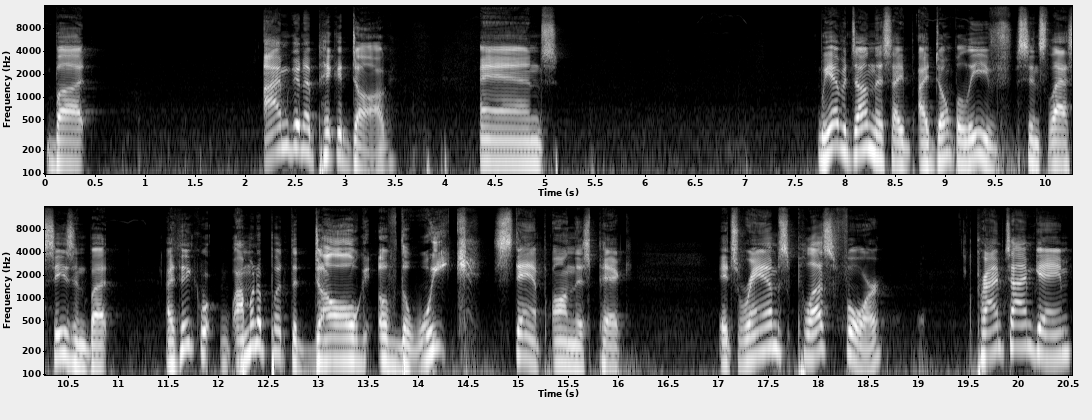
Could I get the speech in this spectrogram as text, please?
but I'm going to pick a dog. And we haven't done this, I, I don't believe, since last season, but I think I'm going to put the dog of the week stamp on this pick. It's Rams plus four. Primetime game.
